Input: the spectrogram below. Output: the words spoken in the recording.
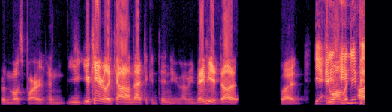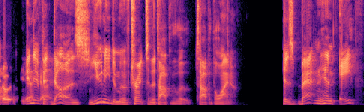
for the most part, and you, you can't really count on that to continue. I mean, maybe it does, but yeah, and, and if, it, and if it does, you need to move Trent to the top of the top of the lineup because batting him eighth,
